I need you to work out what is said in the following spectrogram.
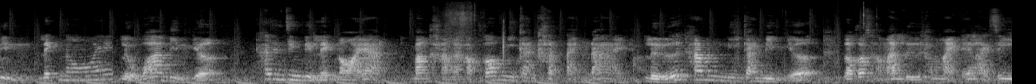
บิ่นเล็กน้อย หรือว่าบิ่นเยอะ ถ้าจริง ๆ บิ่นเล็กน้อยอะ บางครั้งนะครับก็มีการขัดแต่งได้ หรือถ้ามันมีการบิ่นเยอะ เราก็สามารถรื้อทำใหม่ได้หลายซี่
